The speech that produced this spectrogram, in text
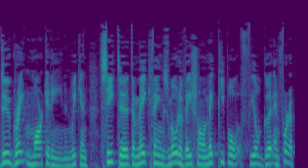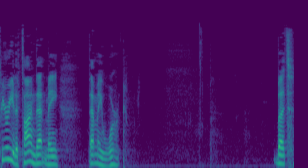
do great marketing and we can seek to, to make things motivational and make people feel good. And for a period of time that may, that may work. But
